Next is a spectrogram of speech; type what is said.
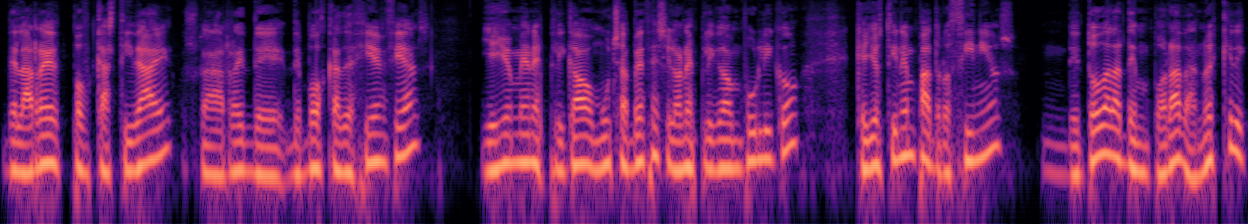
de la red Podcastidae, es una red de, de podcast de ciencias, y ellos me han explicado muchas veces, y lo han explicado en público, que ellos tienen patrocinios de toda la temporada. No es que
